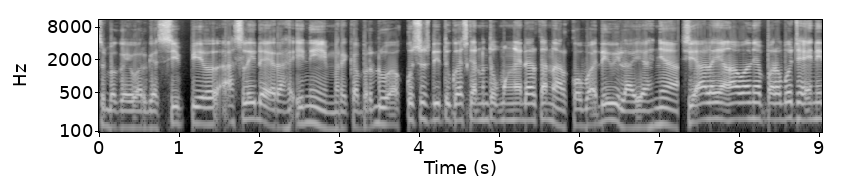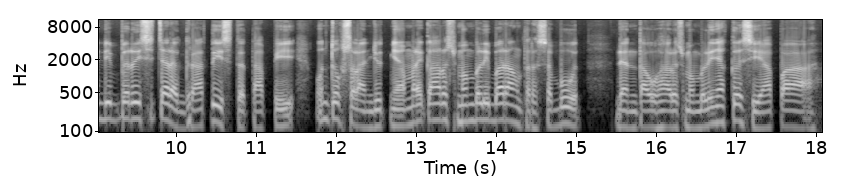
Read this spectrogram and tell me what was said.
Sebagai warga sipil asli daerah ini, mereka berdua khusus ditugaskan untuk mengedarkan narkoba di wilayahnya. Si Ale yang awalnya para bocah ini diberi secara gratis, tetapi untuk selanjutnya mereka harus membeli barang tersebut dan tahu harus membelinya ke siapa.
